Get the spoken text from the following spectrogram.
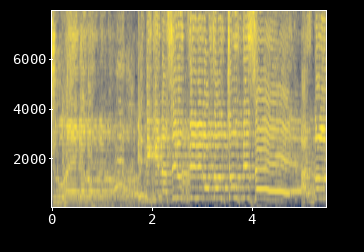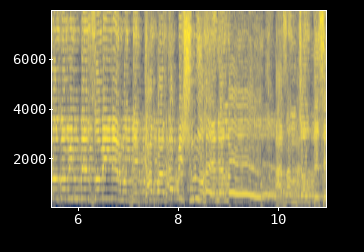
শুরু হয়ে গেল। এদিকে নাসির আজান চলতেছে,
